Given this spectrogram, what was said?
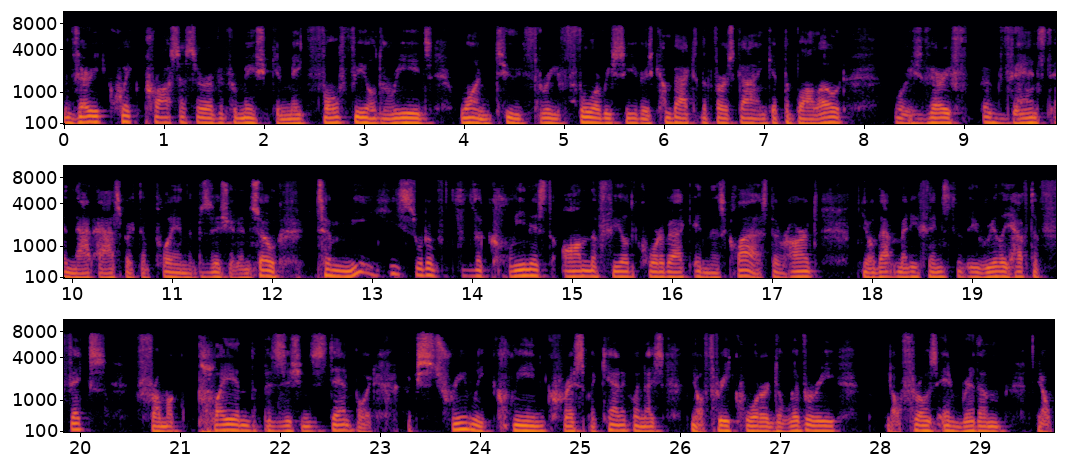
Very quick processor of information can make full field reads, one, two, three, four receivers, come back to the first guy and get the ball out where he's very advanced in that aspect of playing the position. And so to me, he's sort of the cleanest on the field quarterback in this class. There aren't, you know, that many things that they really have to fix from a play in the position standpoint. Extremely clean, crisp, mechanically nice, you know, three quarter delivery, you know, throws in rhythm, you know,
